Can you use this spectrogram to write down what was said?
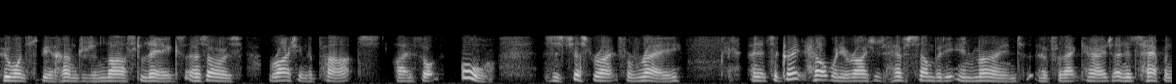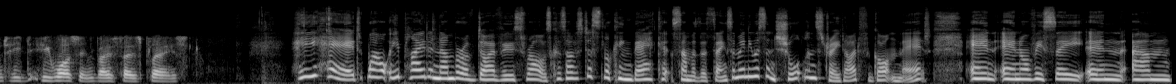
Who Wants to Be a Hundred and Last Legs, as I was writing the parts, I thought, oh, this is just right for Ray. And it's a great help when you're writing to have somebody in mind uh, for that character. And it's happened, he, he was in both those plays. He had, well, he played a number of diverse roles because I was just looking back at some of the things. I mean, he was in Shortland Street, I'd forgotten that. And and obviously in um,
